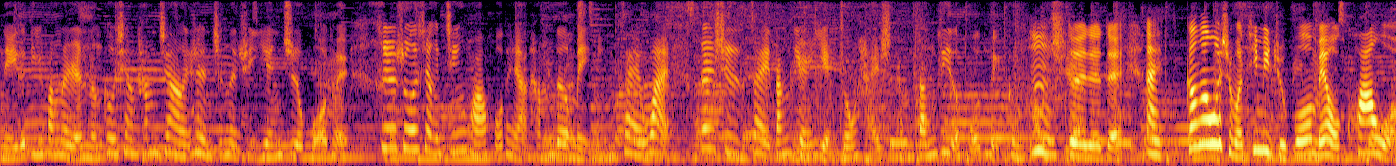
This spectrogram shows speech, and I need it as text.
哪个地方的人能够像他们这样认真的去腌制火腿。虽然说像金华火腿啊，他们的美名在外，但是在当地人眼中还是他们当地的火腿更好吃。嗯，对对对。哎，刚刚为什么 Timmy 主播没有夸我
